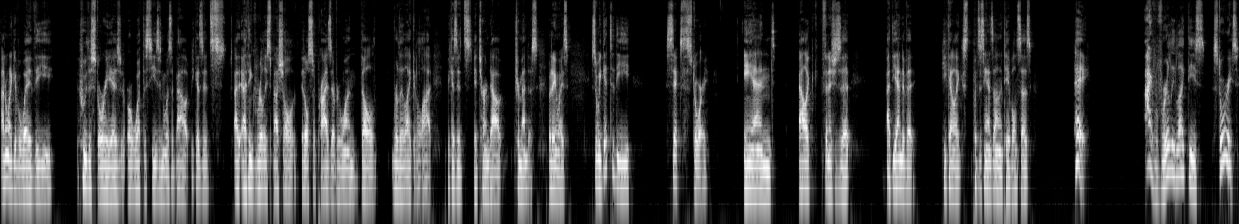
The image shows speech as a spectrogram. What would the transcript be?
I don't want to give away the who the story is or what the season was about because it's I, I, think really special. It'll surprise everyone. They'll really like it a lot because it's it turned out tremendous. But anyways, so we get to the sixth story, and Alec finishes it. At the end of it, he kind of like puts his hands on the table and says, "Hey, I really like these stories.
